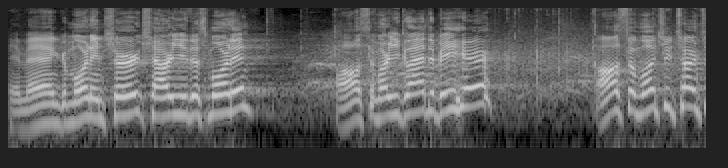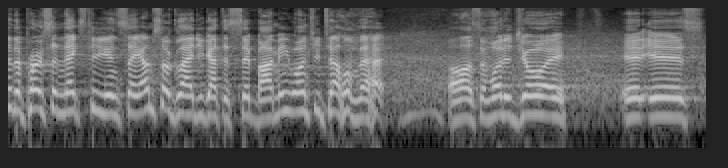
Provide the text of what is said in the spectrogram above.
Amen. Good morning, church. How are you this morning? Awesome. Are you glad to be here? Awesome. Why don't you turn to the person next to you and say, I'm so glad you got to sit by me. Why don't you tell them that? Awesome. What a joy it is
